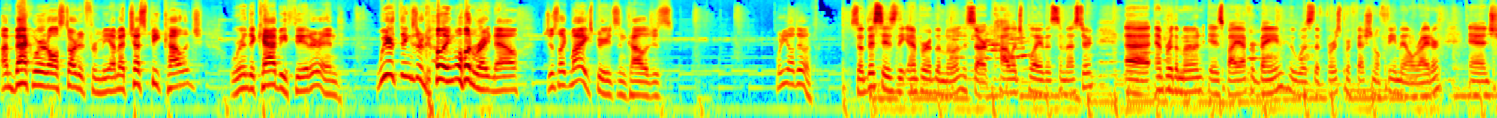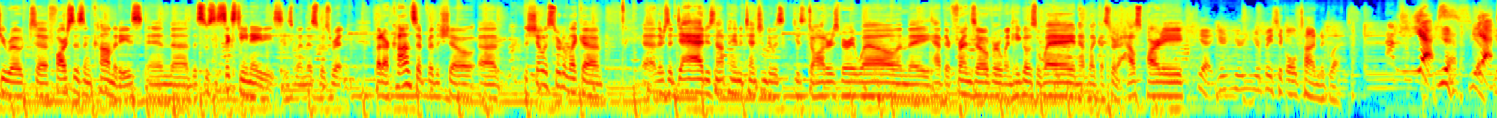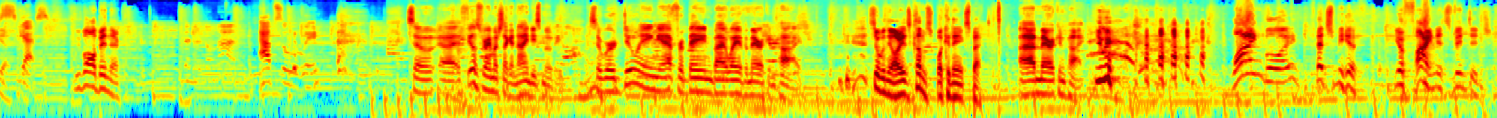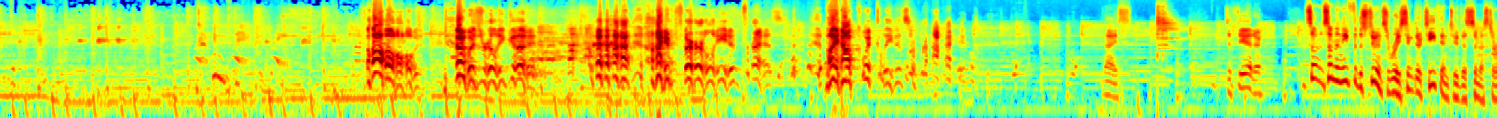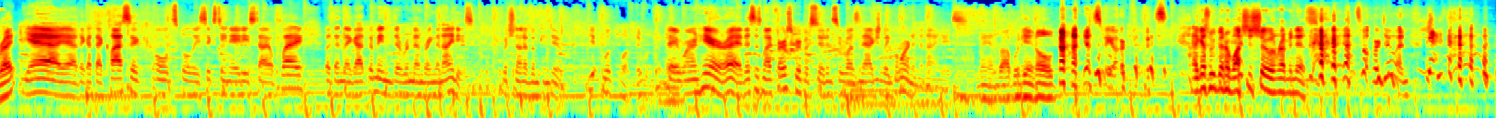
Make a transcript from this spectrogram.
I'm back where it all started for me. I'm at Chesapeake College. We're in the Cadby Theater, and weird things are going on right now, just like my experience in colleges. What are y'all doing? So this is the Emperor of the Moon. This is our college play this semester. Uh, Emperor of the Moon is by Aphra Behn, who was the first professional female writer, and she wrote uh, farces and comedies. And uh, this was the 1680s is when this was written. But our concept for the show, uh, the show is sort of like a uh, there's a dad who's not paying attention to his, his daughters very well, and they have their friends over when he goes away and have like a sort of house party. Yeah, your, your, your basic old time neglect. Yes. Yes, yes, Yes. yes. yes. We've all been there. Absolutely. So uh, it feels very much like a 90s movie. So we're doing Aphra Behn by way of American Pie. So when the audience comes, what can they expect? Uh, American Pie. Wine boy, fetch me a, your finest vintage. Oh, that was really good. I'm thoroughly impressed by how quickly this arrived. Nice. To theater. Some, something neat for the students to really sink their teeth into this semester, right? Yeah, yeah, they got that classic old schooly 1680s style play, but then they got, I mean, they're remembering the 90s, which none of them can do. Yeah, well, well, they were They weren't here, right? This is my first group of students who wasn't actually born in the 90s. Man, Rob, we're getting old. yes, we are, Bruce. I guess we better watch the show and reminisce. That's what we're doing. Yes.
